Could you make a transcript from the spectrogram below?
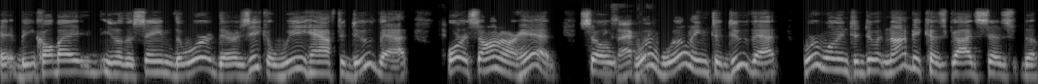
Eh, being called by you know the same the word there ezekiel we have to do that or it's on our head. So exactly. we're willing to do that we're willing to do it not because god says the,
